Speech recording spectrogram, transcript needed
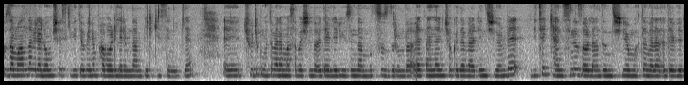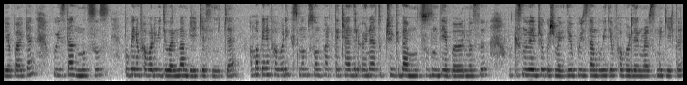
Bu zamanda viral olmuş eski video benim favorilerimden biri kesinlikle. Ee, çocuk muhtemelen masa başında ödevleri yüzünden mutsuz durumda. Öğretmenlerin çok ödev verdiğini düşünüyorum ve bir tek kendisini zorlandığını düşünüyor muhtemelen ödevleri yaparken. Bu yüzden mutsuz. Bu benim favori videolarımdan biri kesinlikle. Ama benim favori kısmım son partta kendini öne atıp çünkü ben mutsuzum diye bağırması. O kısmı benim çok hoşuma gidiyor. Bu yüzden bu video favorilerim arasına girdi.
